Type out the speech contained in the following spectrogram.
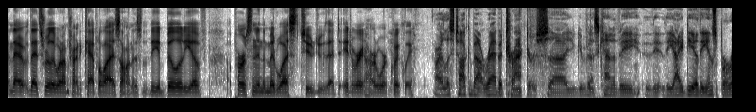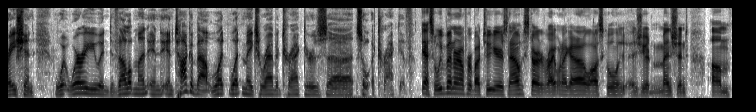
And that that's really what I'm trying to capitalize on is the ability of a person in the Midwest to do that, to iterate hardware quickly. All right, let's talk about rabbit tractors. Uh, you've given us kind of the, the, the idea, the inspiration. Where, where, are you in development? And, and talk about what, what makes rabbit tractors uh, so attractive. Yeah, so we've been around for about two years now. Started right when I got out of law school, as you had mentioned. Um,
